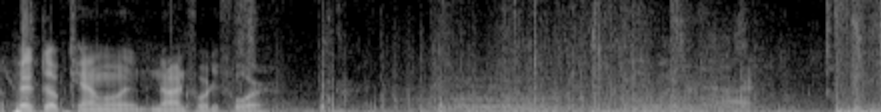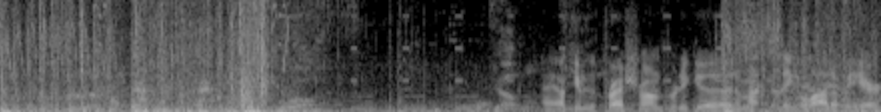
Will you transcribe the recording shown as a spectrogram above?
I picked up camo at 944. Pressure on pretty good. I'm not seeing a lot over here.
